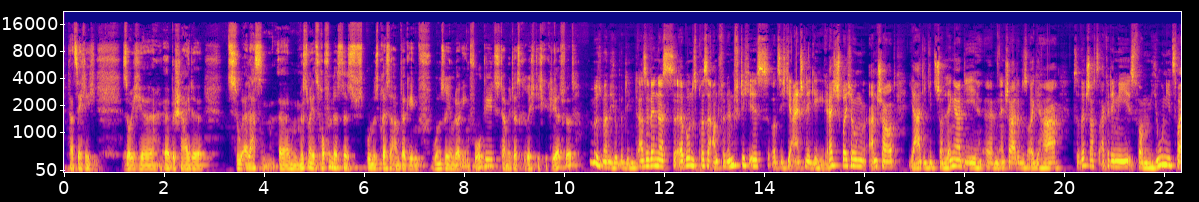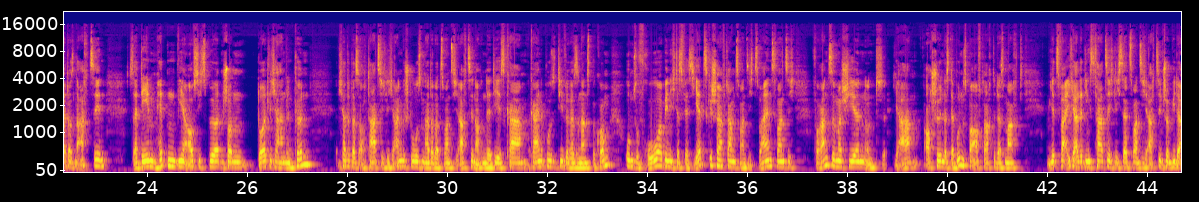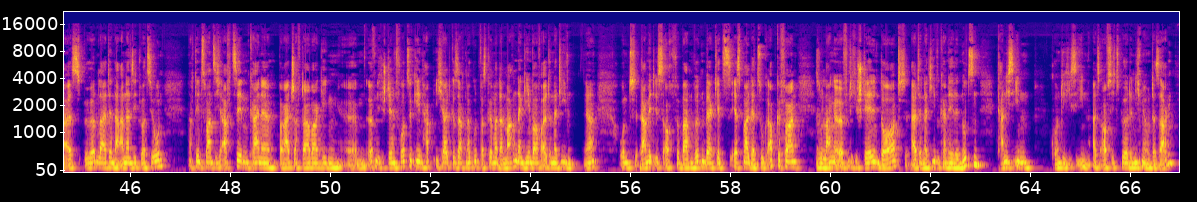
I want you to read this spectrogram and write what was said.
tatsächlich solche äh, Bescheide zu erlassen. Ähm, müssen wir jetzt hoffen, dass das Bundespresseamt dagegen, Bundesregierung dagegen vorgeht, damit das gerichtlich geklärt wird? Müssen wir nicht unbedingt. Also wenn das äh, Bundespresseamt vernünftig ist und sich die einschlägige Rechtsprechung anschaut, ja, die gibt's schon länger. Die ähm, Entscheidung des EuGH zur Wirtschaftsakademie ist vom Juni 2018. Seitdem hätten wir Aufsichtsbehörden schon deutlicher handeln können. Ich hatte das auch tatsächlich angestoßen, hat aber 2018 auch in der DSK keine positive Resonanz bekommen. Umso froher bin ich, dass wir es jetzt geschafft haben, 2022 voranzumarschieren. Und ja, auch schön, dass der Bundesbeauftragte das macht. Jetzt war ich allerdings tatsächlich seit 2018 schon wieder als Behördenleiter in einer anderen Situation. Nachdem 2018 keine Bereitschaft da war, gegen ähm, öffentliche Stellen vorzugehen, habe ich halt gesagt, na gut, was können wir dann machen? Dann gehen wir auf Alternativen. Ja? Und damit ist auch für Baden-Württemberg jetzt erstmal der Zug abgefahren. Solange öffentliche Stellen dort alternative Kanäle nutzen, kann ich es ihnen, konnte ich es ihnen als Aufsichtsbehörde nicht mehr untersagen.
